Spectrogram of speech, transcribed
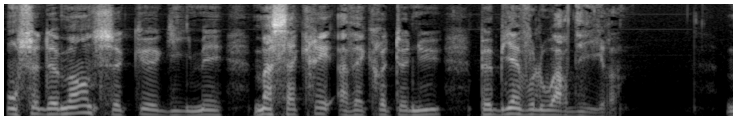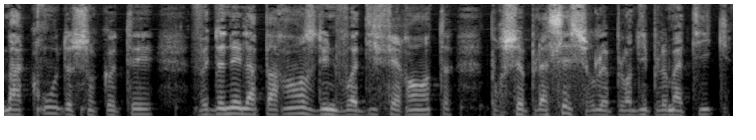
On se demande ce que massacrer avec retenue peut bien vouloir dire. Macron, de son côté, veut donner l'apparence d'une voie différente pour se placer sur le plan diplomatique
